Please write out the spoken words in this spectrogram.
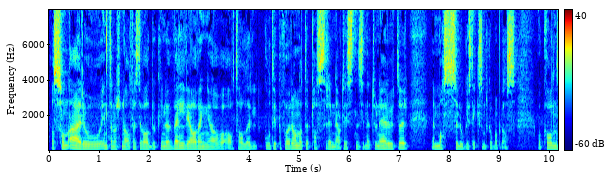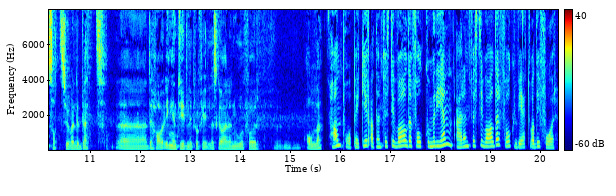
Og Sånn er jo internasjonal festivalbooking. Det er veldig avhengig av å avtale god tid på forhånd, at det passer inn i artistene sine turnéruter. Det er masse logistikk som skal på plass. Og Kollen satser jo veldig bredt. Eh, det har ingen tydelig profil. Det skal være noe for alle. Han påpeker at en festival der folk kommer igjen, er en festival der folk vet hva de får.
